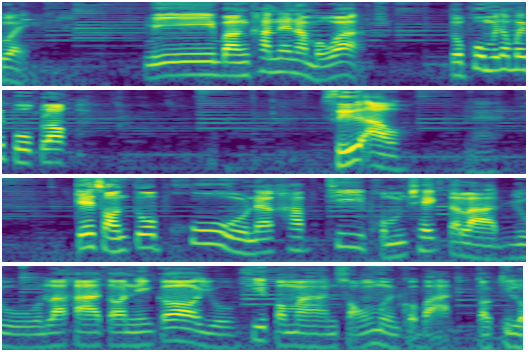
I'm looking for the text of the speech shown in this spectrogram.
ด้วย มีบางท่านแนะนำบอกว่า ตัวผู้ไม่ต้องไปปลูกหรอก ซื้อเอานะเกสรตัวผู้นะครับที่ผมเช็คตลาดอยู่ราคาตอนนี้ก็อยู่ที่ประมาณ 20,000 กว่าบาทต่อกิโล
